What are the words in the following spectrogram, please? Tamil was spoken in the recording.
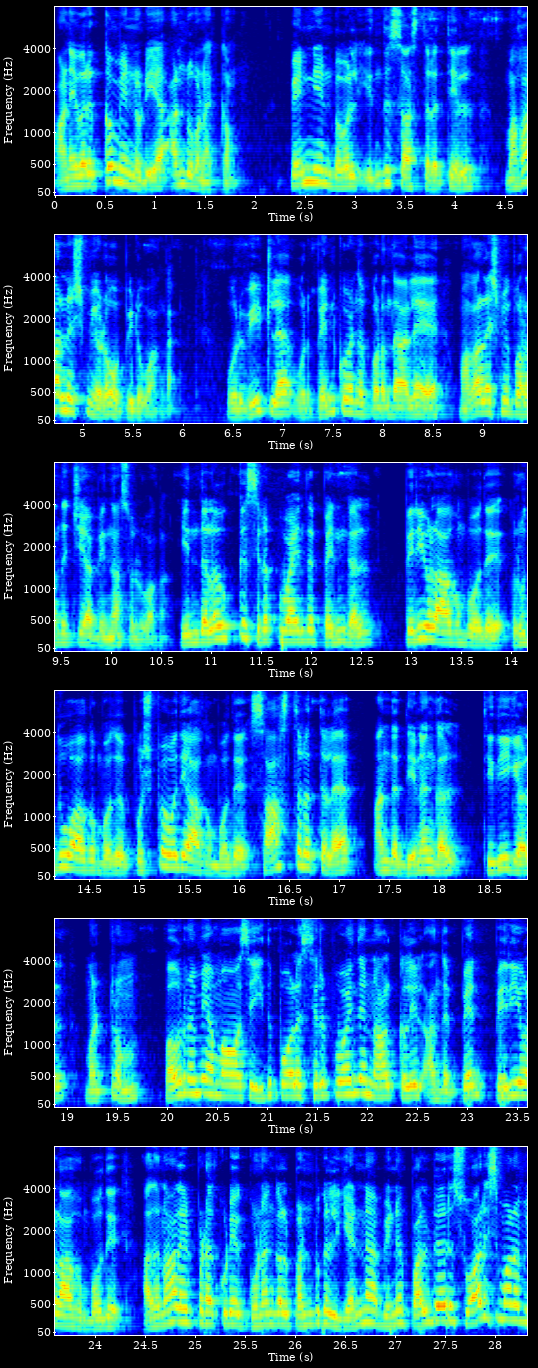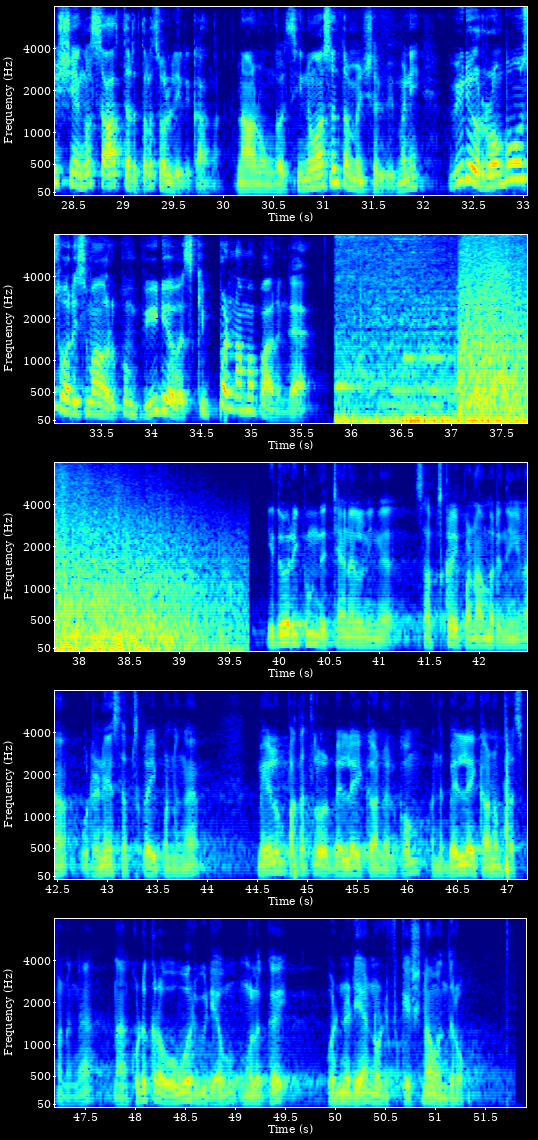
அனைவருக்கும் என்னுடைய அன்பு வணக்கம். பெண் என்பவள் இந்து சாஸ்திரத்தில் மகாலட்சுமியோட ஒப்பிடுவாங்க. ஒரு வீட்டில் ஒரு பெண் குழந்தை பிறந்தாலே மகாலட்சுமி பிறந்துச்சு அப்படின்னு தான் சொல்லுவாங்க. இந்த அளவுக்கு சிறப்பு வாய்ந்த பெண்கள் பெரியவள் ஆகும்போது ருதுவாகும்போது புஷ்பவதி ஆகும்போது சாஸ்திரத்தில் அந்த தினங்கள் திதிகள் மற்றும் பௌர்ணமி அமாவாசை இது போல சிறப்பு வாய்ந்த நாட்களில் அந்த பெண் பெரியவளாகும்போது அதனால் ஏற்படக்கூடிய குணங்கள் பண்புகள் என்ன அப்படின்னு பல்வேறு சுவாரஸ்யமான விஷயங்கள் சாஸ்திரத்தில் சொல்லியிருக்காங்க. நான் உங்கள் சீனிவாசன் தமிழ் மணி வீடியோ ரொம்பவும் சுவாரஸ்யமாக இருக்கும். வீடியோவை ஸ்கிப் பண்ணாமல் பாருங்கள் இது வரைக்கும் இந்த சேனலை நீங்கள் சப்ஸ்கிரைப் பண்ணாமல் இருந்தீங்கன்னா உடனே சப்ஸ்கிரைப் பண்ணுங்கள் மேலும் பக்கத்தில் ஒரு பெல் ஐக்கான் இருக்கும். அந்த பெல் ஐக்கானும் ப்ரெஸ் பண்ணுங்கள் நான் கொடுக்குற ஒவ்வொரு வீடியோவும் உங்களுக்கு உடனடியாக நோட்டிஃபிகேஷனாக வந்துடும்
